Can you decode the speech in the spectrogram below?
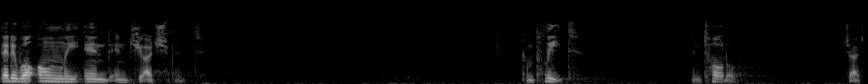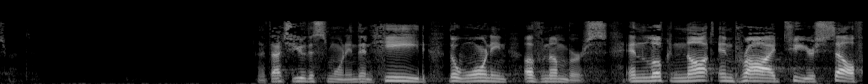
that it will only end in judgment. Complete and total judgment. And if that's you this morning, then heed the warning of Numbers and look not in pride to yourself,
